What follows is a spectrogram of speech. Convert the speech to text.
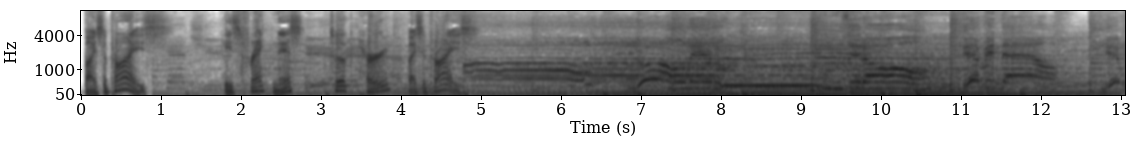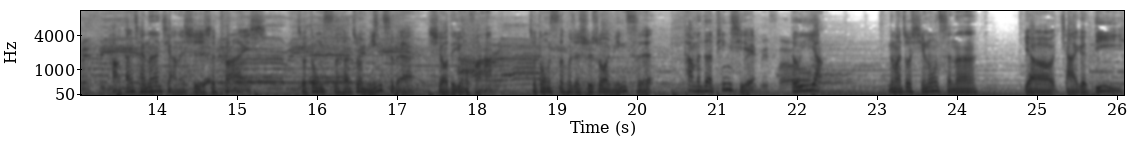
by surprise. His frankness took her by surprise. 好，刚才呢讲的是 surprise 做动词和做名词的时候的用法。做动词或者是做名词，它们的拼写都一样。那么做形容词呢？要加一个 d，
